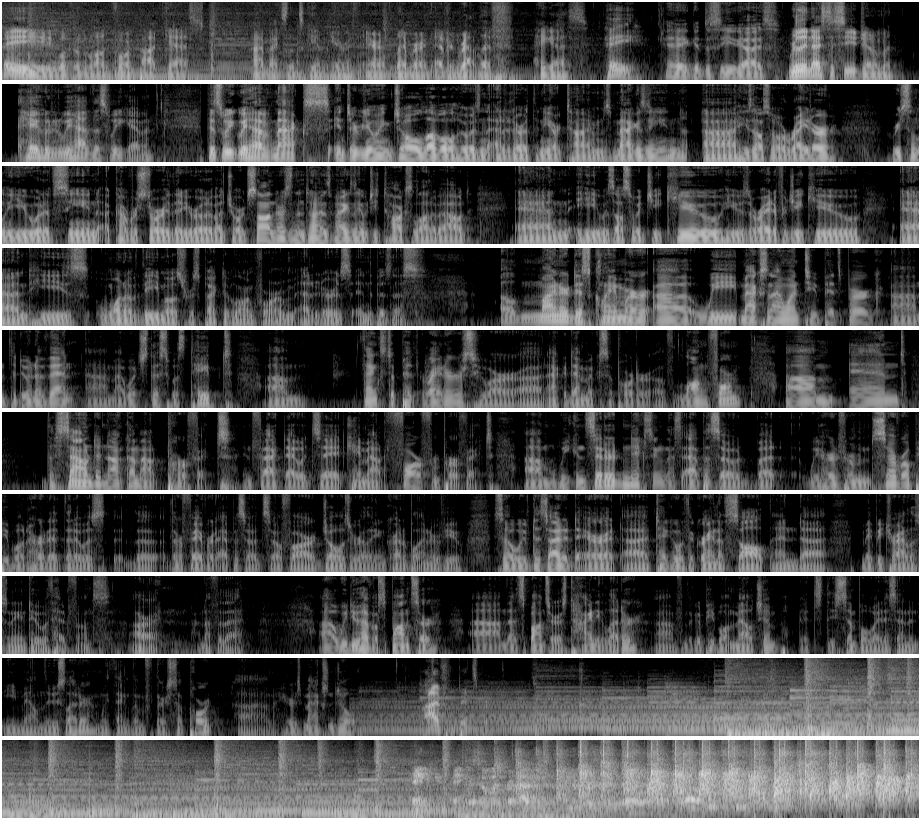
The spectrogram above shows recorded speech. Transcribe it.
Hey, welcome to the Long Form Podcast. I'm Max Linsky. I'm here with Aaron Lammer and Evan Ratliff. Hey, guys. Hey. Hey, good to see you guys. Really nice to see you, gentlemen. Hey, who did we have this week, Evan? This week we have Max interviewing Joel Lovell, who is an editor at the New York Times Magazine. Uh, he's also a writer. Recently, you would have seen a cover story that he wrote about George Saunders in the Times Magazine, which he talks a lot about. And he was also at GQ. He was a writer for GQ, and he's one of the most respected long form editors in the business. A minor disclaimer: uh, We Max and I went to Pittsburgh um, to do an event um, at which this was taped. Um, thanks to Pitt Writers, who are uh, an academic supporter of long form. Um, and the sound did not come out perfect. In fact, I would say it came out far from perfect. Um, we considered nixing this episode, but we heard from several people had heard it that it was the their favorite episode so far. Joel was a really incredible interview, so we've decided to air it, uh, take it with a grain of salt, and uh, maybe try listening to it with headphones. All right, enough of that. Uh, we do have a sponsor. Um, that sponsor is Tiny Letter um, from the good people at MailChimp. It's the simple way to send an email newsletter, and we thank them for their support. Uh, here's Max and Joel. Live from Pittsburgh. Thank you. Thank you so much for having us. University of.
